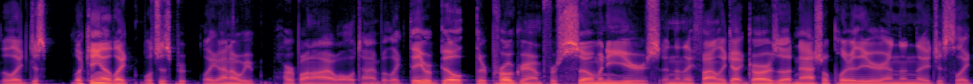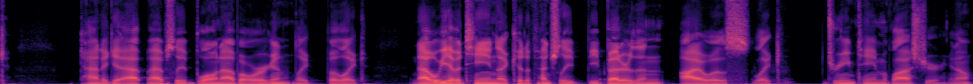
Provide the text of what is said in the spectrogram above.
like just looking at like let's just like I know we harp on Iowa all the time, but like they were built their program for so many years, and then they finally got Garza National Player of the Year, and then they just like kind of get a- absolutely blown out by Oregon. Like, but like now we have a team that could eventually be better than Iowa's like dream team of last year. You know,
